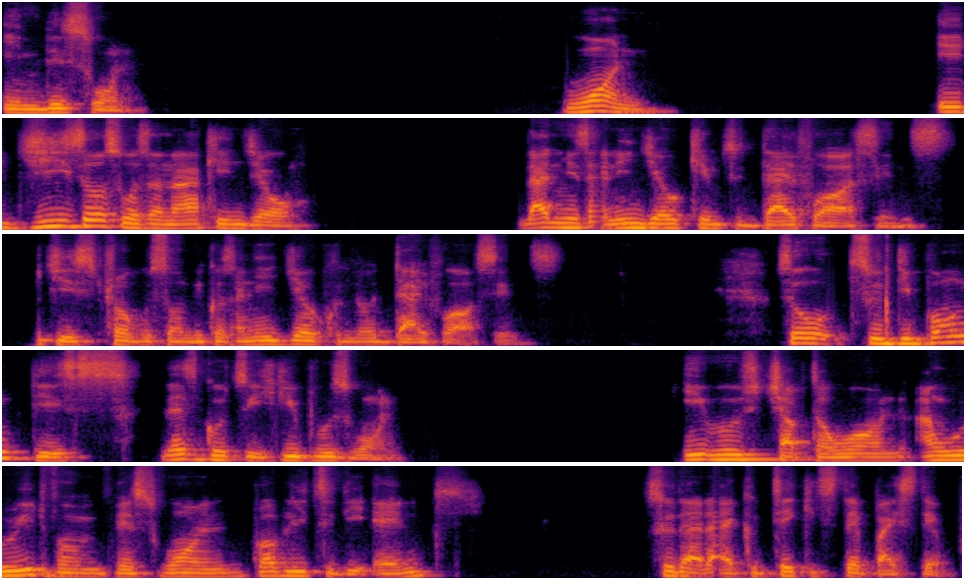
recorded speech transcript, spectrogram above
in this one. One, if Jesus was an archangel, that means an angel came to die for our sins, which is troublesome because an angel could not die for our sins. So to debunk this, let's go to Hebrews 1. Hebrews chapter 1, and we'll read from verse 1 probably to the end so that I could take it step by step.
